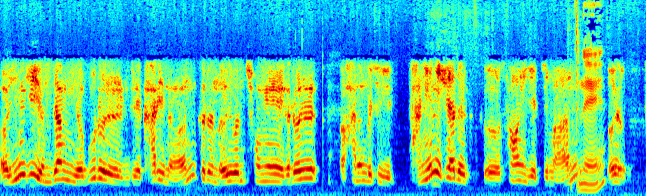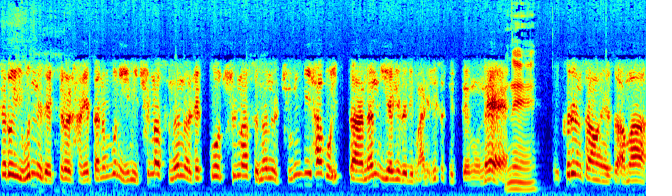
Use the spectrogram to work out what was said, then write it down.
어, 임기 연장 여부를 이제 가리는 그런 의원총회를 어, 하는 것이 당연히 해야 될 어, 상황이겠지만 네. 어, 새로이 원내대표를 하겠다는 분이 이미 출마 선언을 했고 출마 선언을 준비하고 있다는 이야기들이 많이 있었기 때문에 네. 그런 상황에서 아마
